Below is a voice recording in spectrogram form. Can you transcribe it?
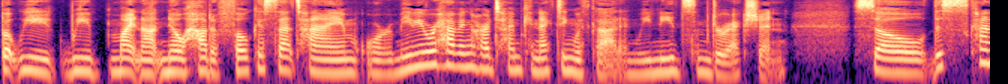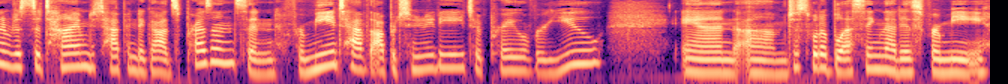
but we, we might not know how to focus that time, or maybe we're having a hard time connecting with God and we need some direction. So this is kind of just a time to tap into God's presence and for me to have the opportunity to pray over you. And um, just what a blessing that is for me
